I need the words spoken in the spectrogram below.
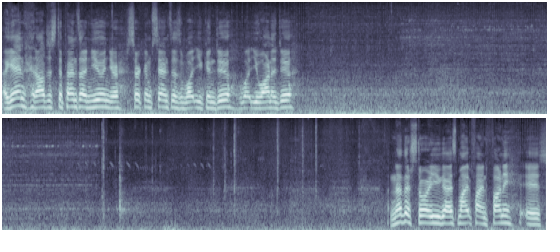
again, it all just depends on you and your circumstances, and what you can do, what you want to do. Another story you guys might find funny is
